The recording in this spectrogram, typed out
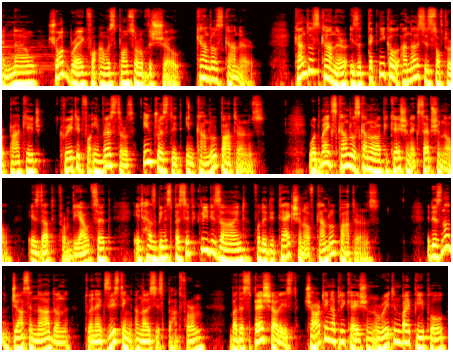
And now, short break for our sponsor of the show, Candle Scanner. Candle Scanner is a technical analysis software package created for investors interested in candle patterns. What makes Candle Scanner application exceptional is that from the outset, it has been specifically designed for the detection of candle patterns. It is not just an add-on to an existing analysis platform, but a specialist charting application written by people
